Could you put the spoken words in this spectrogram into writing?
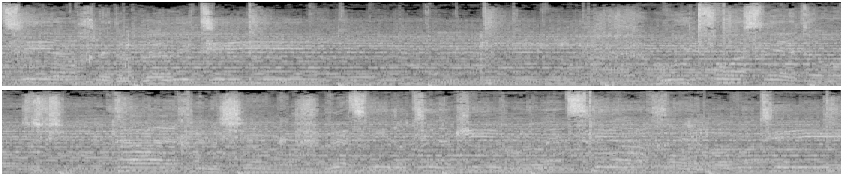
תצליח לדבר איתי. הוא יתפוס לי את הראש כשהוא איך לנשק ויצמיד אותי לקיר הוא לא יצליח לאהוב אותי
